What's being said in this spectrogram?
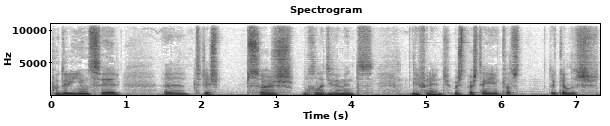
poderiam ser eh, três pessoas relativamente diferentes. Mas depois têm aqueles, aqueles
